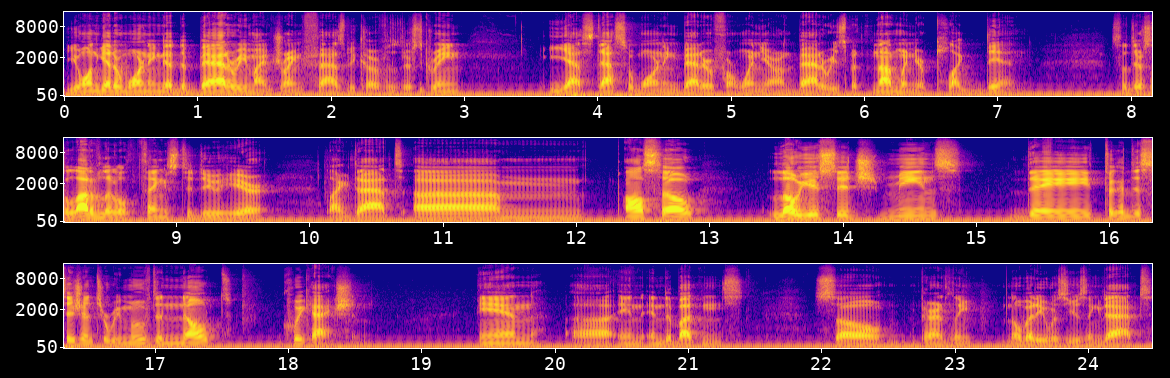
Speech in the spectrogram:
you won't get a warning that the battery might drain fast because of the screen. Yes, that's a warning better for when you're on batteries, but not when you're plugged in. So there's a lot of little things to do here like that. Um, also, low usage means they took a decision to remove the note quick action in, uh, in, in the buttons. So apparently nobody was using that.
